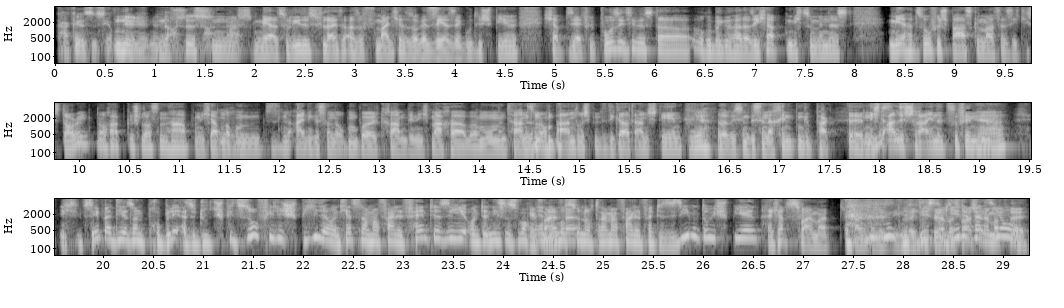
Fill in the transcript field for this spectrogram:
kacke ist es ja. Nö, nö, nö. Nein, das ist, nein, ein, nein. ist mehr als solides, vielleicht, also für manche sogar sehr, sehr gutes Spiel. Ich habe sehr viel Positives darüber gehört. Also ich habe mich zumindest, mir hat so viel Spaß gemacht, dass ich die Story noch abgeschlossen habe. Und ich habe noch ein, einiges an Open-World-Kram, den ich mache, aber momentan sind noch ein paar andere Spiele, die gerade anstehen. Ja. Da habe ich es ein bisschen nach hinten gepackt, äh, nicht alle Schreine zu finden. Ja, ich sehe bei dir so ein Problem. Also du spielst so viele Spiele und jetzt noch mal Final Fantasy und dann nächstes Wochenende Final musst Fa- du noch dreimal Final Fantasy 7 durchspielen. Ich habe es zweimal Final Fantasy Siehst du, durchgespielt, aber es jede war schon im April.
